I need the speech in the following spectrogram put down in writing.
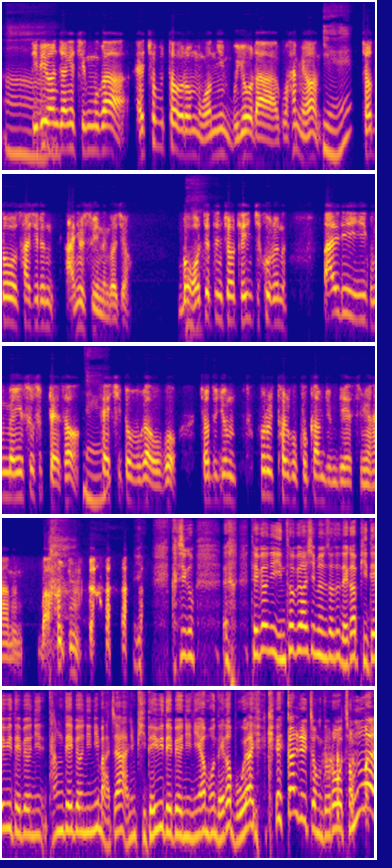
아. 비대위원장의 직무가 애초부터 그럼 원인 무효라고 하면 예. 저도 사실은 아닐 수 있는 거죠. 뭐 아. 어쨌든 저 개인적으로는 빨리 이 국면이 수습돼서 네. 새 지도부가 오고 저도 좀 후를 털고 국감 준비했으면 하는 마음입니다. 그 지금 대변인 인터뷰하시면서도 내가 비대위 대변인 당 대변인이 맞아? 아니면 비대위 대변인이야? 뭐 내가 뭐야? 이렇게 헷갈릴 정도로 정말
